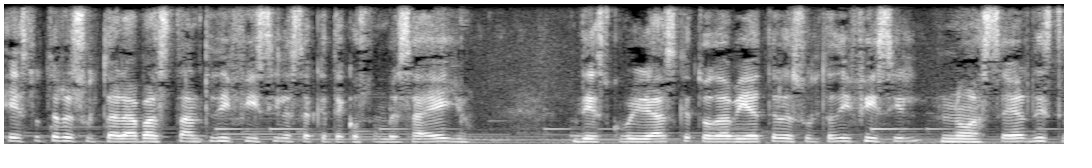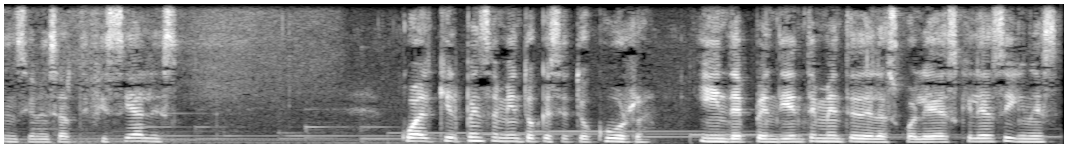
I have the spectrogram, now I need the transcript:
Esto te resultará bastante difícil hasta que te acostumbres a ello descubrirás que todavía te resulta difícil no hacer distinciones artificiales. Cualquier pensamiento que se te ocurra, independientemente de las cualidades que le asignes,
